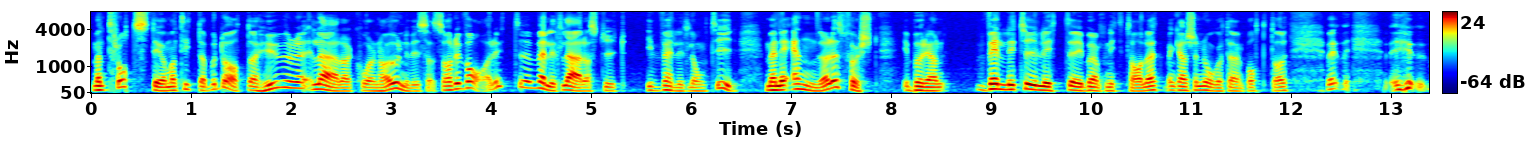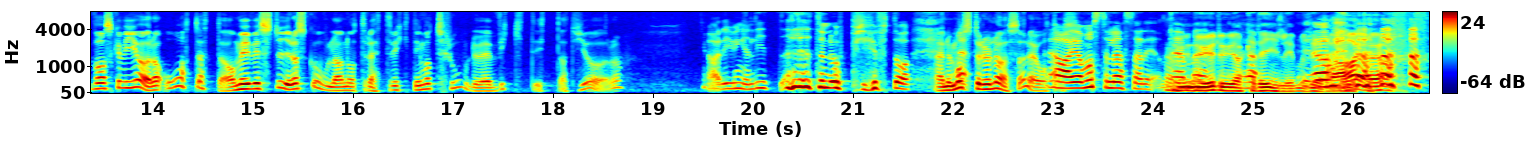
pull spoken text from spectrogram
Men trots det, om man tittar på data hur lärarkåren har undervisat så har det varit eh, väldigt lärarstyrt i väldigt lång tid. Men det ändrades först i början väldigt tydligt eh, i början på 90-talet, men kanske något även på 80-talet. Vad ska vi göra åt detta? Om vi vill styra skolan åt rätt riktning, vad tror du är viktigt att göra? Ja, det är ju ingen liten, liten uppgift då. Nej, nu måste du lösa det åt oss. Ja, jag måste lösa det. Ja, nu är du ju akademiledare. Ja. Ja, ja,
